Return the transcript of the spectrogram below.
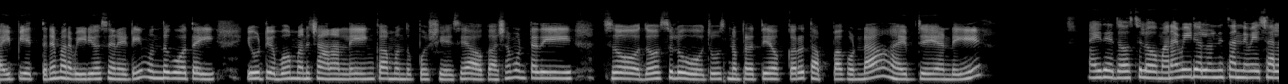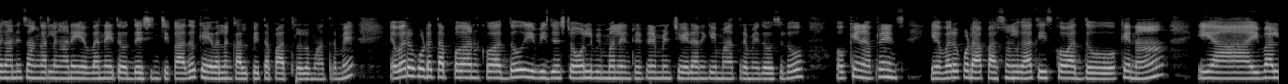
హైప్ ఎత్తేనే మన వీడియోస్ అనేటివి ముందుకు పోతాయి. యూట్యూబ్ మన ఛానల్ని ఇంకా ముందుకు పుష్ అవకాశం ఉంటుంది. సో దోస్తులు చూసిన ప్రతి ఒక్కరూ తప్పకుండా హైప్ చేయండి. అయితే దోస్తులు మన వీడియోలోని సన్నివేశాలు కానీ సంఘటనలు కానీ ఎవరినైతే ఉద్దేశించి కాదు కేవలం కల్పిత పాత్రలు మాత్రమే. ఎవరు కూడా తప్పుగా అనుకోవద్దు. ఇవి జస్ట్ ఓన్లీ మిమ్మల్ని ఎంటర్టైన్మెంట్ చేయడానికి మాత్రమే దోస్తులు. ఓకేనా ఫ్రెండ్స్? ఎవరు కూడా పర్సనల్గా తీసుకోవద్దు. ఓకేనా? ఇక ఇవాళ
